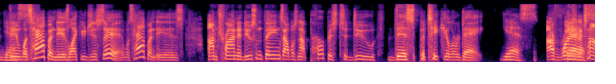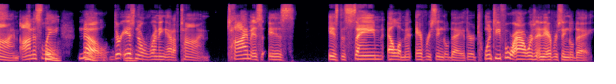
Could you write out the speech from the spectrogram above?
yes. then what's happened is, like you just said, what's happened is I'm trying to do some things I was not purposed to do this particular day. Yes. I've run yes. out of time. Honestly, mm. Mm. no, there is mm. no running out of time. Time is is is the same element every single day. There are 24 hours in every single day.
